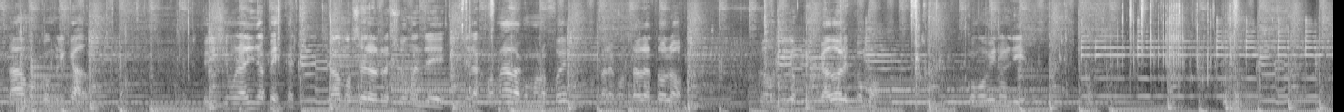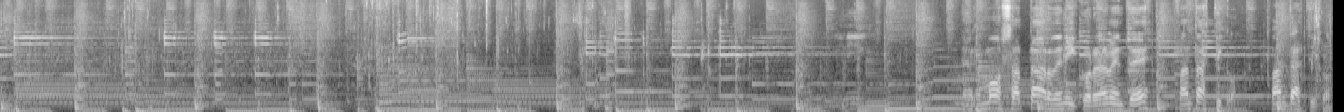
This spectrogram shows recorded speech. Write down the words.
estábamos complicados. Pero hicimos una linda pesca. Ya vamos a hacer el resumen de, la jornada, cómo nos fue, para contarle a todos los, los amigos pescadores cómo, cómo vino el día. Hermosa tarde, Nico, realmente, ¿eh? Fantástico, fantástico.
